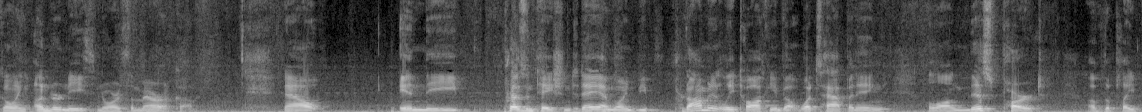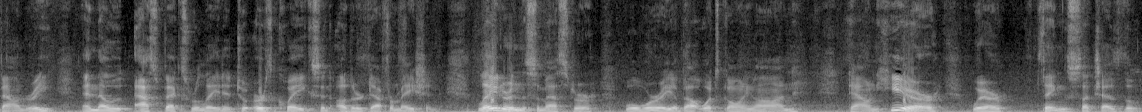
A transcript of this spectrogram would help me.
going underneath North America. Now, in the presentation today, I'm going to be predominantly talking about what's happening along this part of the plate boundary and those aspects related to earthquakes and other deformation. Later in the semester, we'll worry about what's going on down here where things such as the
